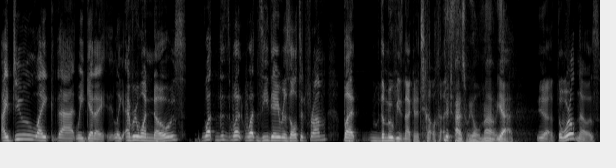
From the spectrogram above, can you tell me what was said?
I do like that we get a like everyone knows what the what what z day resulted from but the movie's not going to tell us. as we all know yeah. Yeah the world knows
